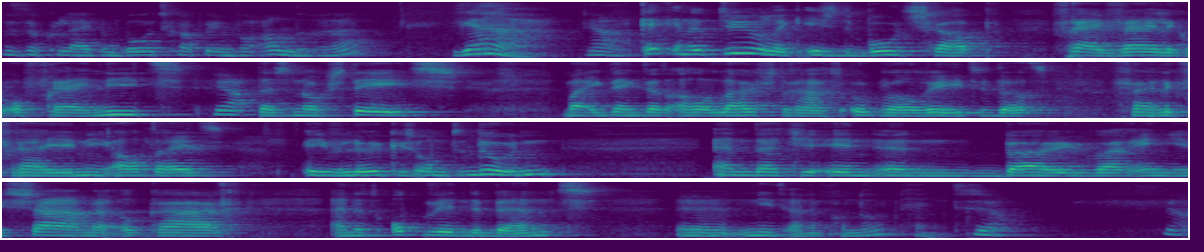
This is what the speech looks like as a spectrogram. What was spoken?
Dat is ook gelijk een boodschap in voor anderen, hè? ja, Ja. kijk, en natuurlijk is de boodschap vrij veilig of vrij niet. Ja. Dat is nog steeds. Maar ik denk dat alle luisteraars ook wel weten dat veilig vrijen niet altijd even leuk is om te doen. En dat je in een bui waarin je samen elkaar aan het opwinden bent, eh, niet aan een condoom denkt. Ja. Ja.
